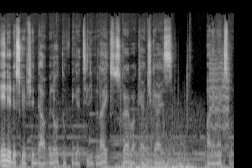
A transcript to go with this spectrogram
in the description down below. Don't forget to leave a like, subscribe. I'll catch you guys on the next one.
